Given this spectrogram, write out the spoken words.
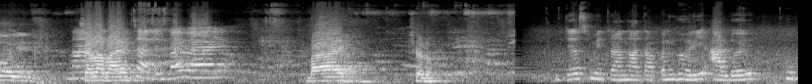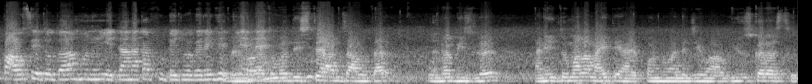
हो ये. चला, बाय. चालेल. Bye bye. बाय. चलो. जस्ट मित्रांनो आता आपण घरी आलोय. खूप पाऊस येत होता म्हणून येताना काय फुटेज वगैरे घेतले नाही. तुम्हाला दिसते आमचा अवतार पूर्ण भिजलोय. आणि तुम्हाला माहिती आहे आयफोन वाले जे यूज करत असतील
